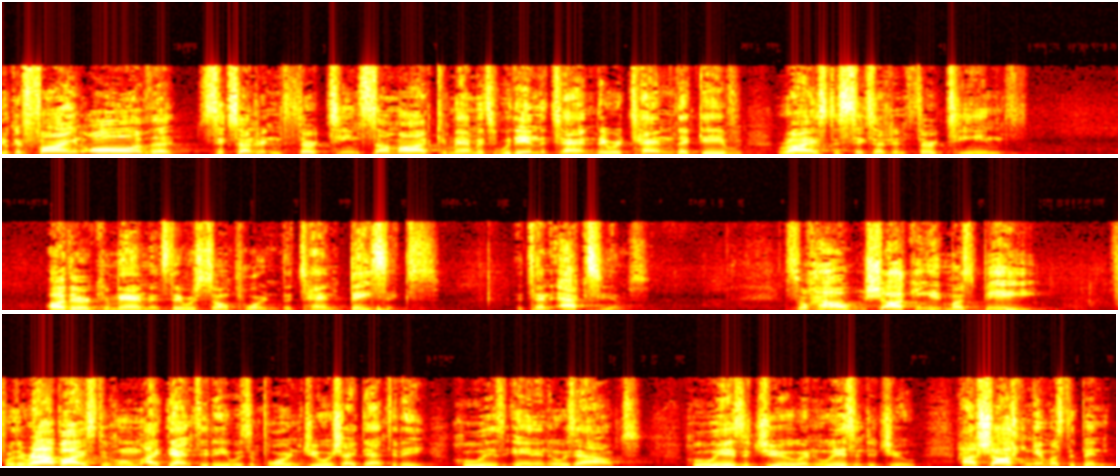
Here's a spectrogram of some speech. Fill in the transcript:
You could find all of the 613 some odd commandments within the 10. There were 10 that gave rise to 613 other commandments. They were so important. The 10 basics, the 10 axioms. So, how shocking it must be for the rabbis to whom identity was important, Jewish identity, who is in and who is out, who is a Jew and who isn't a Jew. How shocking it must have been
